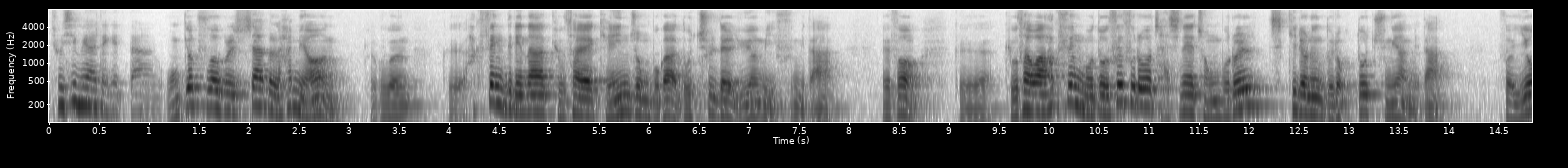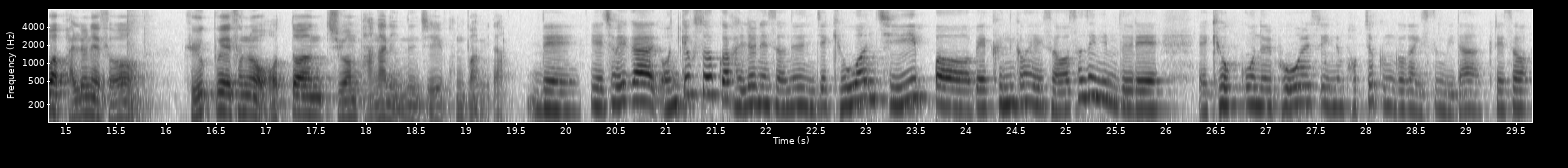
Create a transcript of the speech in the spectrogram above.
조심해야 되겠다. 그 원격 수업을 시작을 하면 결국은 그 학생들이나 교사의 개인 정보가 노출될 위험이 있습니다. 그래서 그 교사와 학생 모두 스스로 자신의 정보를 지키려는 노력도 중요합니다. 그래서 이와 관련해서 교육부에서는 어떤 지원 방안이 있는지 궁금합니다. 네. 예, 저희가 원격 수업과 관련해서는 이제 교원 지휘법에 근거해서 선생님들의 예, 교권을 보호할 수 있는 법적 근거가 있습니다. 그래서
